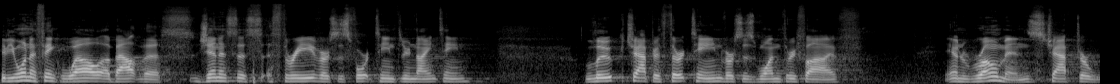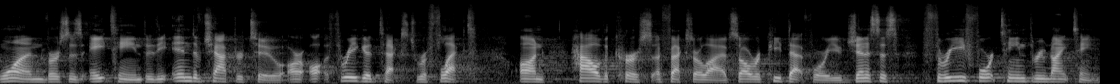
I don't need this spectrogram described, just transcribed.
If you want to think well about this, Genesis 3, verses 14 through 19, Luke chapter 13, verses 1 through 5, and Romans chapter 1, verses 18 through the end of chapter 2 are all, three good texts to reflect on how the curse affects our lives. So I'll repeat that for you. Genesis 3, 14 through 19.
